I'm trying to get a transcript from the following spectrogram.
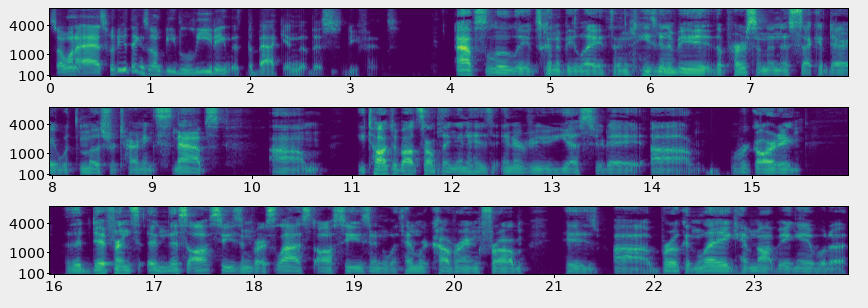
So I want to ask, who do you think is going to be leading the, the back end of this defense? Absolutely, it's going to be Lathan. He's going to be the person in this secondary with the most returning snaps. Um, he talked about something in his interview yesterday um, regarding the difference in this offseason versus last offseason with him recovering from his uh, broken leg, him not being able to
